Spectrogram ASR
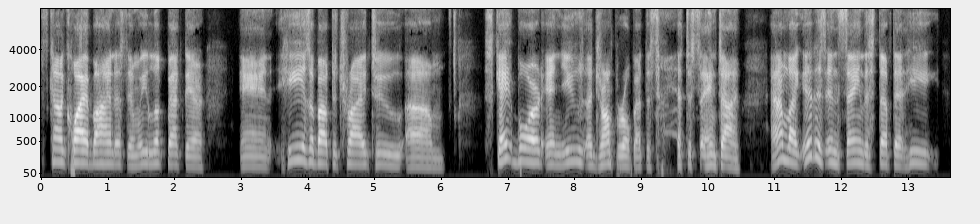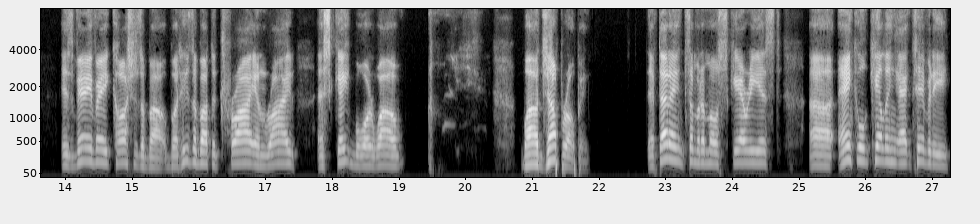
it's kind of quiet behind us. And we look back there, and he is about to try to um, skateboard and use a jump rope at the at the same time. And I'm like, it is insane the stuff that he is very very cautious about. But he's about to try and ride a skateboard while while jump roping. If that ain't some of the most scariest uh, ankle killing activity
